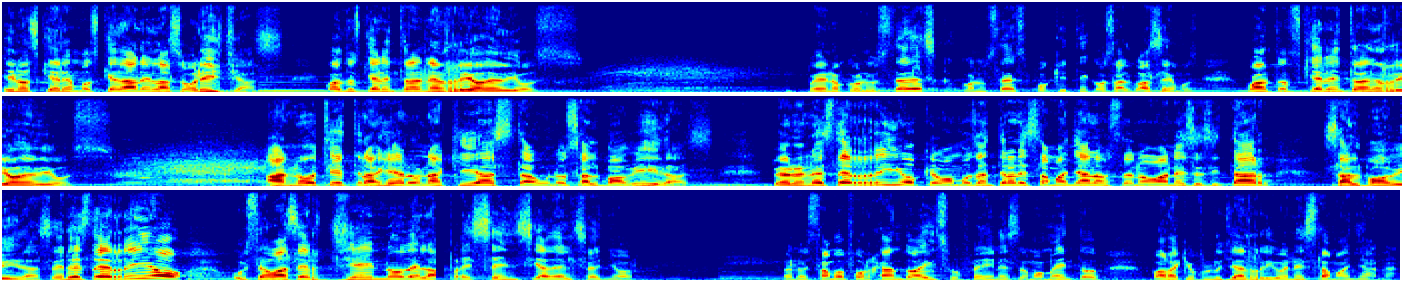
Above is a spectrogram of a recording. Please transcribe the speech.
y nos queremos quedar en las orillas. ¿Cuántos quieren entrar en el río de Dios? Bueno, con ustedes, con ustedes poquiticos algo hacemos. ¿Cuántos quieren entrar en el río de Dios? Anoche trajeron aquí hasta unos salvavidas. Pero en este río que vamos a entrar esta mañana usted no va a necesitar salvavidas. En este río usted va a ser lleno de la presencia del Señor. Bueno, estamos forjando ahí su fe en este momento para que fluya el río en esta mañana.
